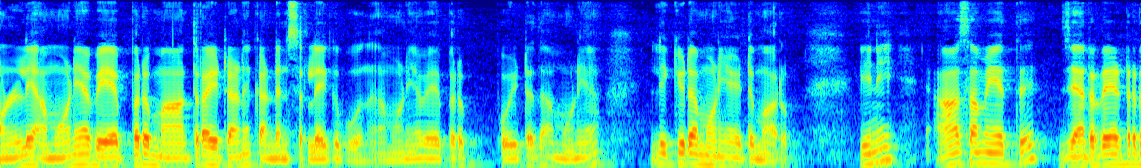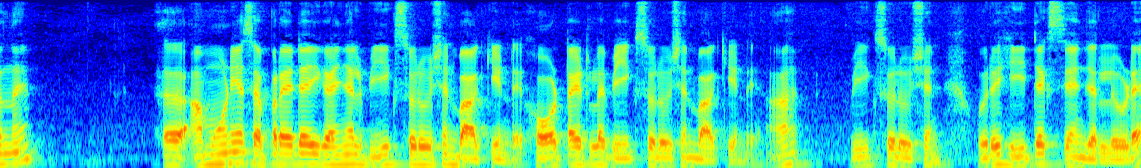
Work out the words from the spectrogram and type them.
ഓൺലി അമോണിയ വേപ്പർ മാത്രമായിട്ടാണ് കണ്ടൻസറിലേക്ക് പോകുന്നത്. അമോണിയ വേപ്പർ പോയിട്ട് അമോണിയ ലിക്വിഡ് അമോണിയ ആയിട്ട് മാറും. ഇനി ആ സമയത്ത് ജനറേറ്ററിന് അമോണിയ സെപ്പറേറ്റ് ആയി കഴിഞ്ഞാൽ വീക്ക് സൊല്യൂഷൻ ബാക്കിയുണ്ട്. ഹോട്ടായിട്ടുള്ള വീക്ക് സൊല്യൂഷൻ ബാക്കിയുണ്ട്. ആ വീക്ക് സൊല്യൂഷൻ ഒരു ഹീറ്റ് എക്സ്ചേഞ്ചറിലൂടെ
